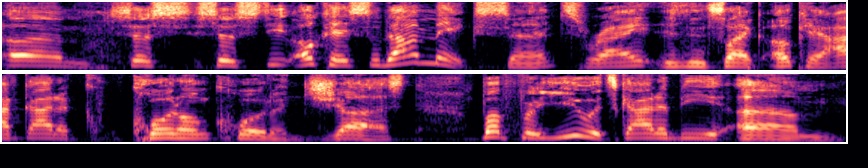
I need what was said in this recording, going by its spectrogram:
um, so so Steve. Okay, so that makes sense, right? Is It's like okay, I've got to quote unquote adjust, but for you, it's got to be um,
